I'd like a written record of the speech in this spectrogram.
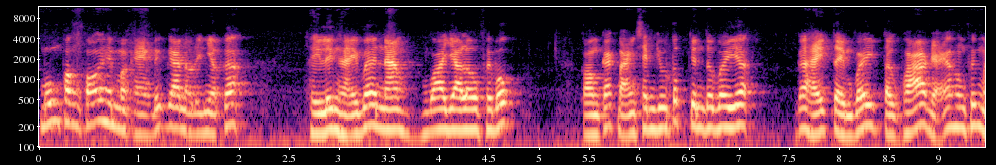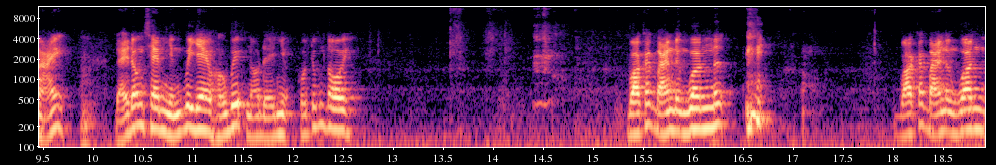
muốn phân phối thêm mặt hàng bếp ga nội địa Nhật á, thì liên hệ với anh Nam qua Zalo Facebook. Còn các bạn xem YouTube trên TV á có thể tìm với từ khóa rẻ hơn khuyến mãi để đón xem những video hữu bếp nội địa Nhật của chúng tôi. Và các bạn đừng quên nữa- và các bạn đừng quên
